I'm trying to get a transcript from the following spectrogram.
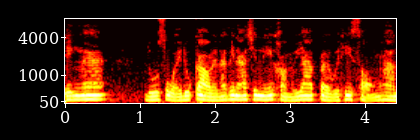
จริงนะฮะ ดูสวยดูเก่าเลยนะพี่นะ ชิ้นนี้ขออนุญาตเปิดไว้ที่สองพัน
